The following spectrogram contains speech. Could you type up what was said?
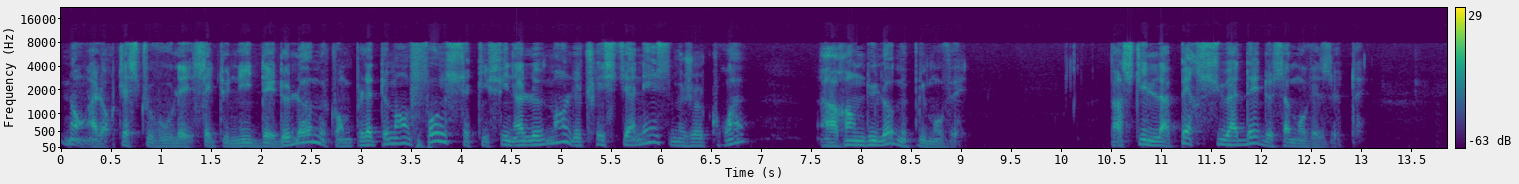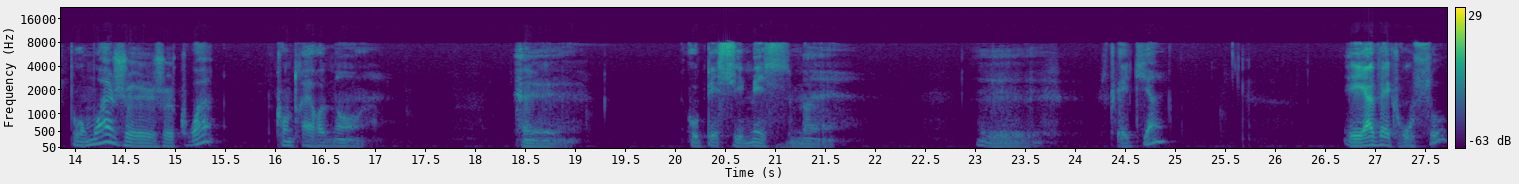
Non, alors qu'est-ce que vous voulez? C'est une idée de l'homme complètement fausse qui finalement, le christianisme, je crois, a rendu l'homme plus mauvais parce qu'il l'a persuadé de sa mauvaiseté. Pour moi, je, crois, contrairement euh, au pessimisme euh, chrétien, et avec Rousseau,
